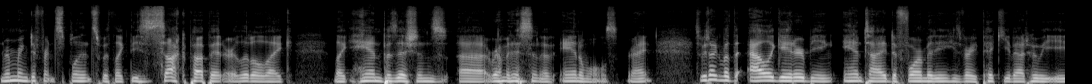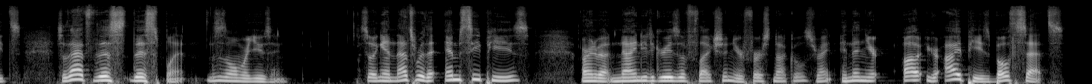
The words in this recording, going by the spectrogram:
remembering different splints with like these sock puppet or little like like hand positions uh, reminiscent of animals, right? So we talked about the alligator being anti-deformity. He's very picky about who he eats. So that's this this splint. This is the one we're using. So again, that's where the MCPs are in about 90 degrees of flexion, your first knuckles, right? And then your uh, your IPs, both sets,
